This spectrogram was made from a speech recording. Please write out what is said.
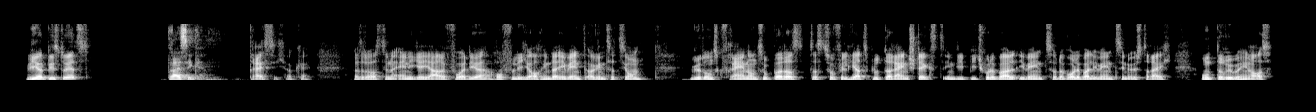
Wie alt bist du jetzt? 30. 30, okay. Also du hast ja noch einige Jahre vor dir, hoffentlich auch in der Eventorganisation. Würde uns freuen und super, dass, dass du so viel Herzblut da reinsteckst in die Beachvolleyball-Events oder Volleyball-Events in Österreich und darüber hinaus.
